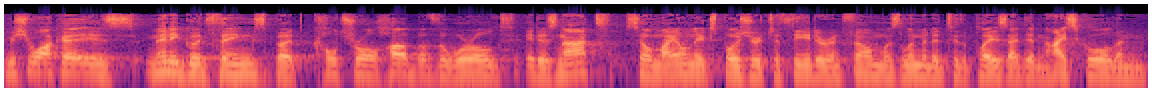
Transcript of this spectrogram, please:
Mishawaka is many good things, but cultural hub of the world it is not. So my only exposure to theater and film was limited to the plays I did in high school and,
